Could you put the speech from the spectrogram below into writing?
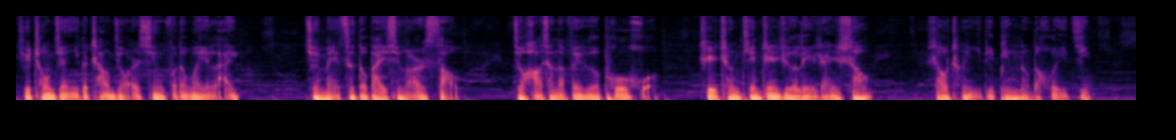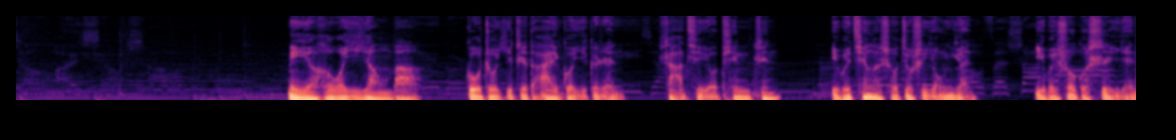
去憧憬一个长久而幸福的未来，却每次都败兴而扫，就好像那飞蛾扑火，赤诚天真热烈燃烧，烧成一地冰冷的灰烬。你也和我一样吧，孤注一掷的爱过一个人，傻气又天真，以为牵了手就是永远，以为说过誓言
